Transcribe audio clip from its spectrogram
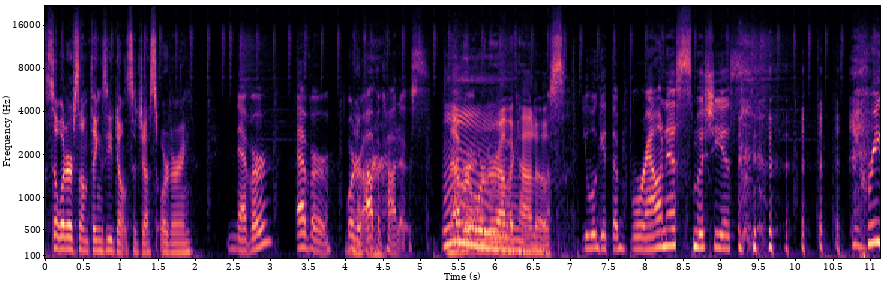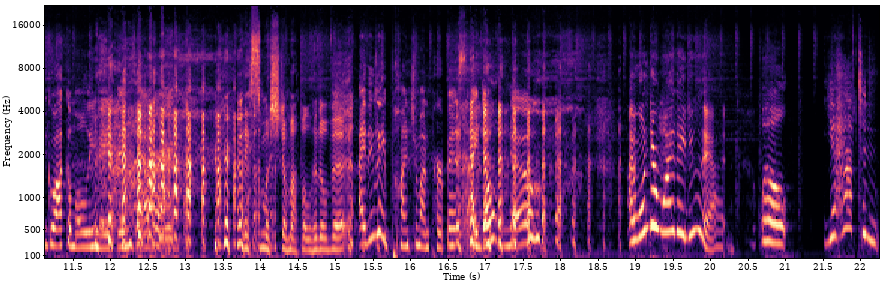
So, what are some things you don't suggest ordering? Never, ever order Never. avocados. Never order Mm. avocados. You will get the brownest, smushiest, pre guacamole made things ever. they smushed them up a little bit. I think they punch them on purpose. I don't know. I wonder why they do that. Well, you have to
